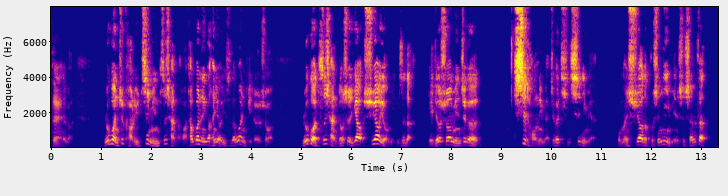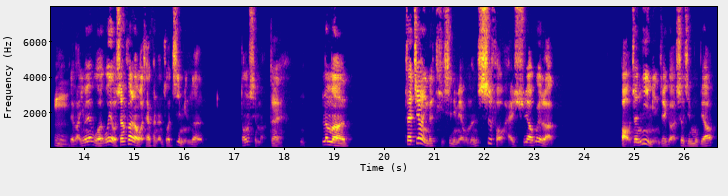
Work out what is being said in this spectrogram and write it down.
对对吧？如果你去考虑记名资产的话，他问了一个很有意思的问题，就是说，如果资产都是要需要有名字的，也就说明这个系统里面、这个体系里面，我们需要的不是匿名，是身份，嗯对吧？因为我我有身份了，我才可能做记名的东西嘛。对那么，在这样一个体系里面，我们是否还需要为了保证匿名这个设计目标，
